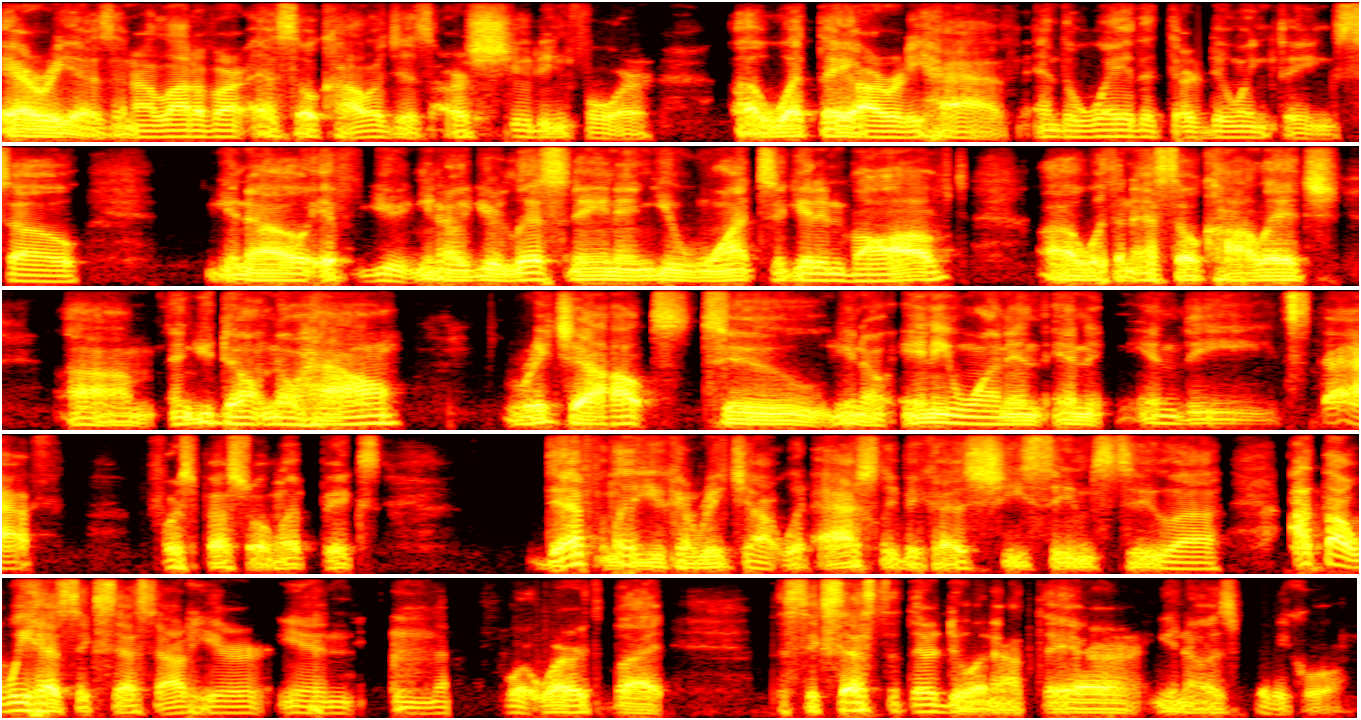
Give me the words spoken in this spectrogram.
areas and a lot of our SO colleges are shooting for, uh, what they already have and the way that they're doing things. So you know, if you you know you're listening and you want to get involved uh, with an SO college um, and you don't know how, reach out to you know anyone in in in the staff for Special Olympics. Definitely, you can reach out with Ashley because she seems to. Uh, I thought we had success out here in, in Fort Worth, but the success that they're doing out there, you know, is pretty cool.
